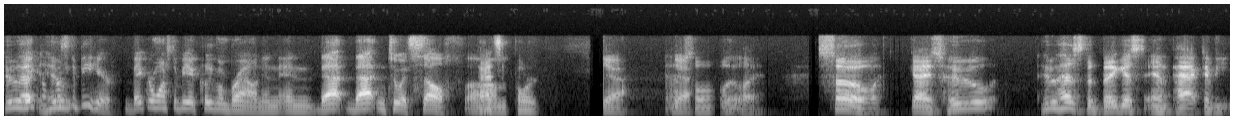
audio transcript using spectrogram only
who Baker wants to be here. Baker wants to be a Cleveland Brown, and and that that into itself, um, That's important. yeah. Yeah. Absolutely. So, guys, who who has the biggest impact? If you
